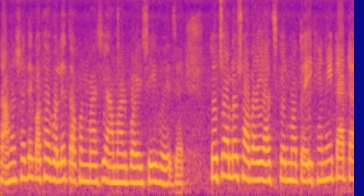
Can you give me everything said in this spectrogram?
আমার সাথে কথা বলে, তখন মাসি আমার বয়সেই হয়ে যায়। তো চলো সবাই আজকের মতো এখানেই, টাটা।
